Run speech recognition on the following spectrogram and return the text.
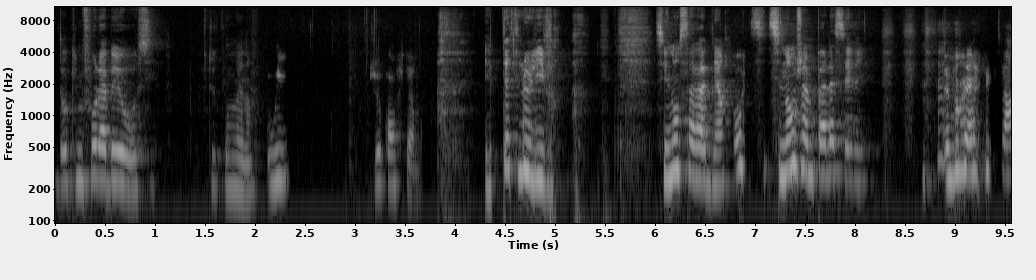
Donc il me faut la BO aussi, du coup maintenant. Je confirme. Et peut-être le livre. Sinon ça va bien. Oh. Si- Sinon j'aime pas la série. Ouais, c'est ça.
